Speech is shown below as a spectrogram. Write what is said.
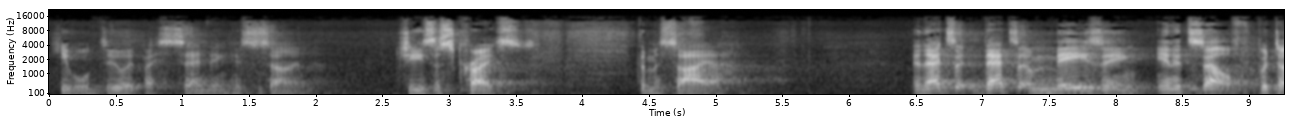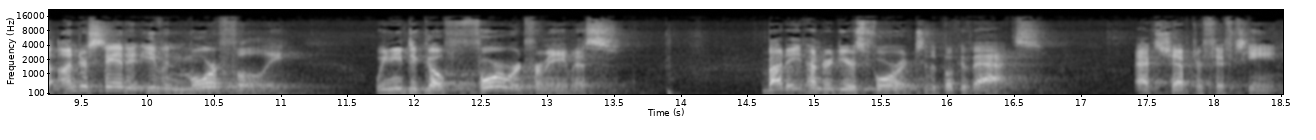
He will do it by sending his son, Jesus Christ, the Messiah. And that's, that's amazing in itself. But to understand it even more fully, we need to go forward from Amos, about 800 years forward, to the book of Acts, Acts chapter 15.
